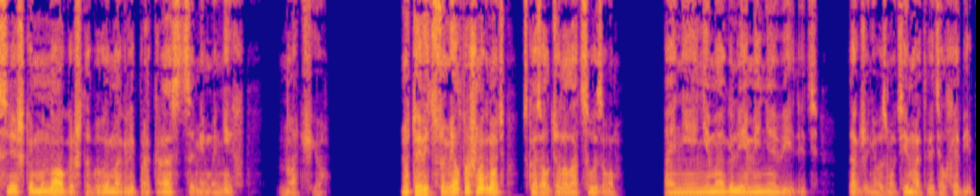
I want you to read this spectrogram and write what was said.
слишком много, чтобы вы могли прокрасться мимо них ночью. — Но ты ведь сумел прошмыгнуть, — сказал Джалалат с вызовом. — Они не могли меня видеть, — также невозмутимо ответил Хабиб.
